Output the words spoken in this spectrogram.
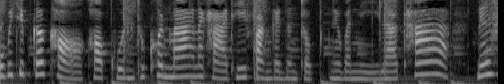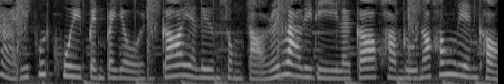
ครูพิจิบก็ขอขอบคุณทุกคนมากนะคะ ที่ฟังกันจนจบในวันนี้ แล้วถ้าเนื้อหาที่พูดคุยเป็นประโยชน์ ก็อย่าลืมส่งต่อเรื่องราวดีๆ แล้วก็ความรู้นอกห้องเรียนของ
